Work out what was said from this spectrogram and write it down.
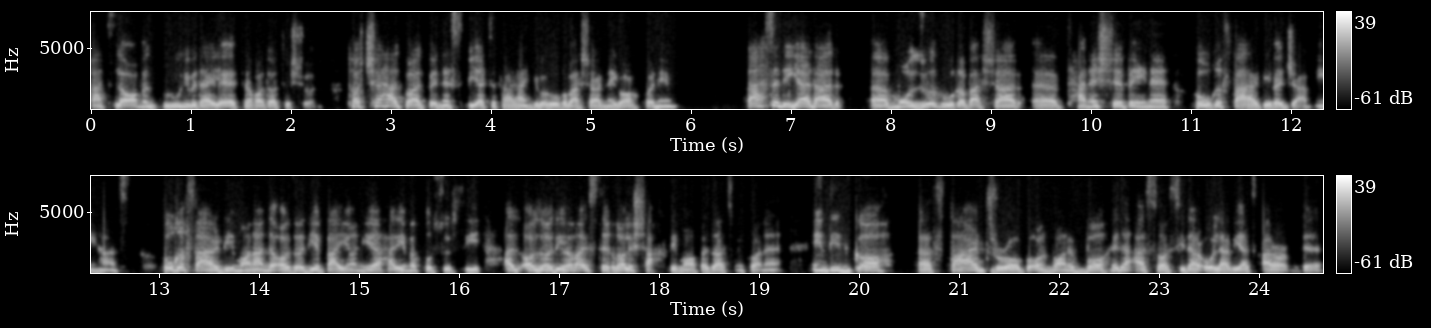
قتل عام گروهی به دلیل اعتقاداتشون. تا چه حد باید به نسبیت فرهنگی به حقوق بشر نگاه کنیم؟ بحث دیگر در موضوع حقوق بشر تنش بین حقوق فردی و جمعی هست. حقوق فردی مانند آزادی بیان یا حریم خصوصی از آزادی ها و استقلال شخصی محافظت می‌کنه. این دیدگاه فرد رو به عنوان واحد اساسی در اولویت قرار میده.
